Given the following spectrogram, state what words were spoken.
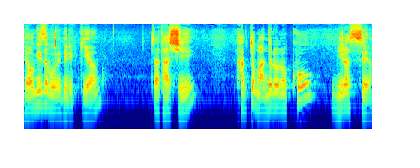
여기서 보여드릴게요. 자, 다시 각도 만들어 놓고 밀었어요.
